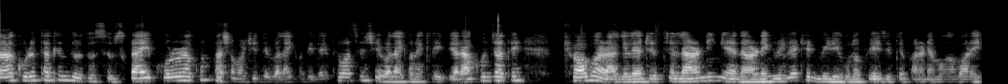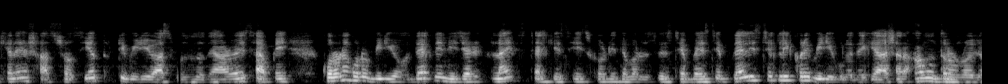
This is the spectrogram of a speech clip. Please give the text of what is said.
না করে থাকেন, দ্রুত সাবস্ক্রাইব করে রাখুন। পাশাপাশি যে বেল আইকনটি দেখতে পাচ্ছেন, সেই বেল আইকনে ক্লিক দিয়ে রাখুন, যাতে সবার আগে latest learning and earning related ভিডিওগুলো পেয়ে যেতে পারেন এবং আমার এখানে ৭৭৬ টি ভিডিও আজ পর্যন্ত দেওয়া রয়েছে। আপনি কোনো না কোনো ভিডিও দেখলে নিজের লাইফস্টাইলকে চেঞ্জ করে নিতে পারবেন। স্টেপ বাই স্টেপ প্লেলিস্টে ক্লিক করে ভিডিওগুলো দেখে আসার আমন্ত্রণ রইল।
